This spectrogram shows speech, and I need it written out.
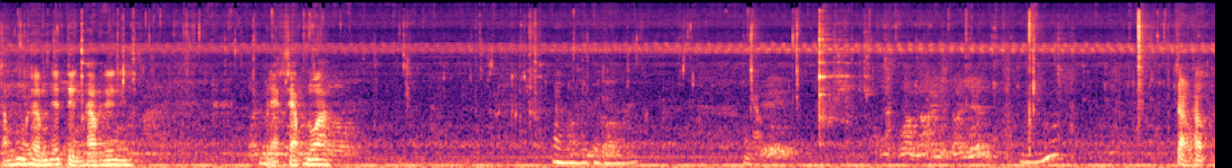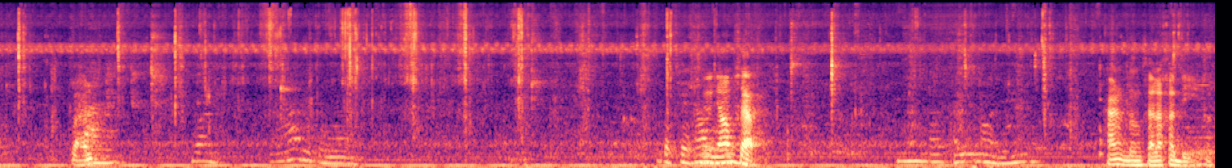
ทำเพิ่มจะตึงครับที่นี่แดกแซ่บนัวไม่รู้ไปได้จับครับ หวานโอเคเนาะคือยอมแซ่บทางดวงสารคดีครับ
